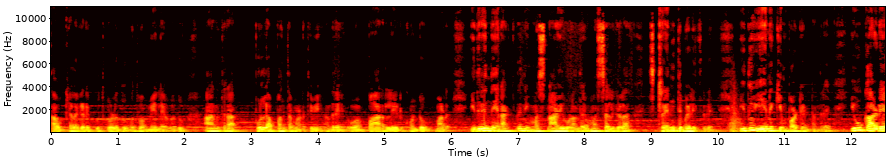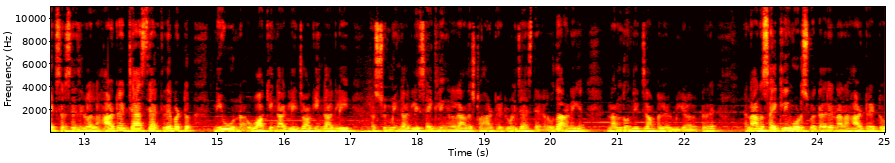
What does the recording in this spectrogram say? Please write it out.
ತಾವು ಕೆಳಗಡೆ ಕೂತ್ಕೊಳ್ಳೋದು ಅಥವಾ ಮೇಲೆ ಹೋಗೋದು. ಆನಂತರ ಪುಲ್ ಅಪ್ ಅಂತ ಮಾಡ್ತೀವಿ. ಅಂದರೆ ಬಾರಲ್ಲಿ ಹಿಡ್ಕೊಂಡು ಮಾಡ, ಇದರಿಂದ ಏನಾಗ್ತದೆ? ನಿಮ್ಮ ಸ್ನಾಯುಗಳು ಅಂದರೆ ಮಸಲ್ಗಳ ಸ್ಟ್ರೆಂತ್ ಬೆಳೀತದೆ. ಇದು ಏನಕ್ಕೆ ಇಂಪಾರ್ಟೆಂಟ್ ಅಂದರೆ, ಇವು ಕಾರ್ಡಿಯೋ ಎಕ್ಸರ್ಸೈಸ್ಗಳಲ್ಲ ಹಾರ್ಟ್ ರೇಟ್ ಜಾಸ್ತಿ ಆಗ್ತದೆ. ಬಟ್ ನೀವು ವಾಕಿಂಗ್ ಆಗಲಿ ಜಾಗಿಂಗ್ ಆಗಲಿ ಸ್ವಿಮ್ಮಿಂಗ್ ಆಗಲಿ ಸೈಕ್ಲಿಂಗ್ನಲ್ಲಿ ಆದಷ್ಟು ಹಾರ್ಟ್ ರೇಟ್ಗಳು ಜಾಸ್ತಿ ಆಗಲ್ಲ. ಉದಾಹರಣೆಗೆ, ನಂದೊಂದು ಎಕ್ಸಾಂಪಲ್ ನಿಮಗೆ ಹೇಳ್ಬೇಕಾದ್ರೆ ನಾನು ಸೈಕ್ಲಿಂಗ್ ಓಡಿಸ್ಬೇಕಾದ್ರೆ ನನ್ನ ಹಾರ್ಟ್ ರೇಟು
